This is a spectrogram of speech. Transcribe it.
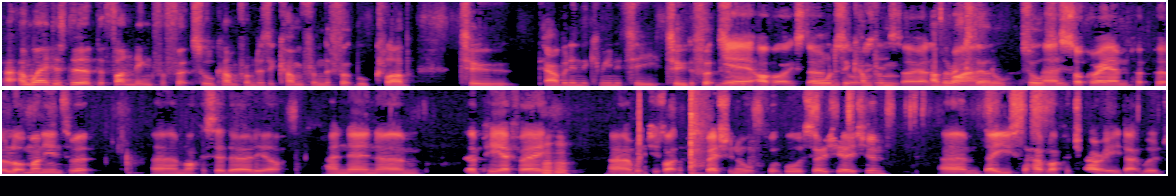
Uh, and where does the, the funding for futsal come from? Does it come from the football club to Albion in the community to the futsal? Yeah, other external. Or does it come from so other external uh, sources? Uh, Soccer AM put, put a lot of money into it, um, like I said earlier. And then um, the PFA, mm-hmm. uh, which is like the Professional Football Association, um, they used to have like a charity that would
